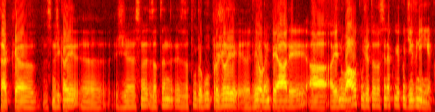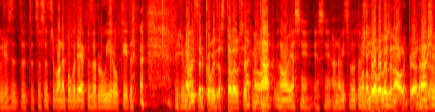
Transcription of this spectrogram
tak uh, jsme říkali, uh, že jsme za, ten, za tu dobu prožili eh, dvě olympiády a, a jednu válku, že to je vlastně takový jako divný, jako, že se to, to, co se třeba nepovede jako za dlouhý roky. že navíc ten covid zastavil všechno. A, a tak, no jasně, jasně. A navíc bylo to Ono byla odležená olympiáda. No,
